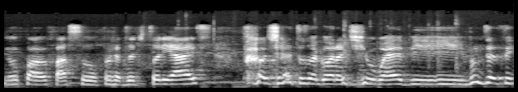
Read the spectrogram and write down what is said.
no qual eu faço projetos editoriais, projetos agora de web e, vamos dizer assim,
